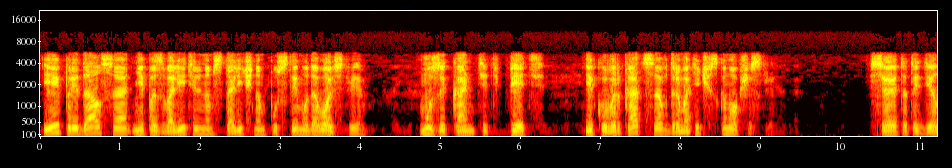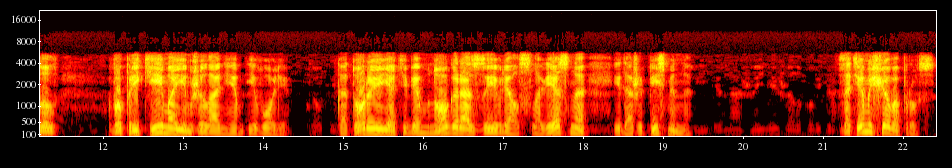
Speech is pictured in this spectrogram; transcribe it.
и предался непозволительным столичным пустым удовольствиям — музыкантить, петь и кувыркаться в драматическом обществе. Все это ты делал вопреки моим желаниям и воле, которые я тебе много раз заявлял словесно и даже письменно. Затем еще вопрос.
